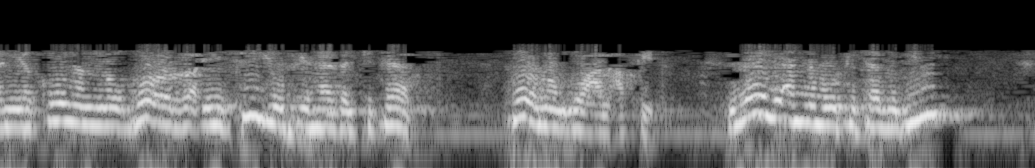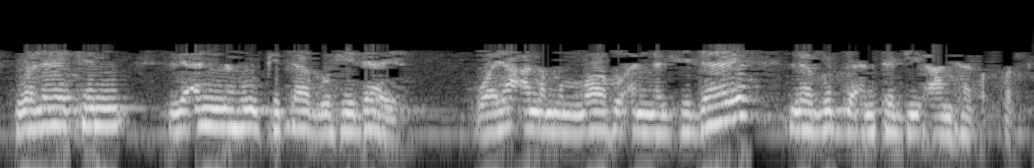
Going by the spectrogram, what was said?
أن يكون الموضوع الرئيسي في هذا الكتاب هو موضوع العقيدة. لا لأنه كتاب دين ولكن لأنه كتاب هداية. ويعلم الله أن الهداية لابد أن تجيء عن هذا الطريق.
